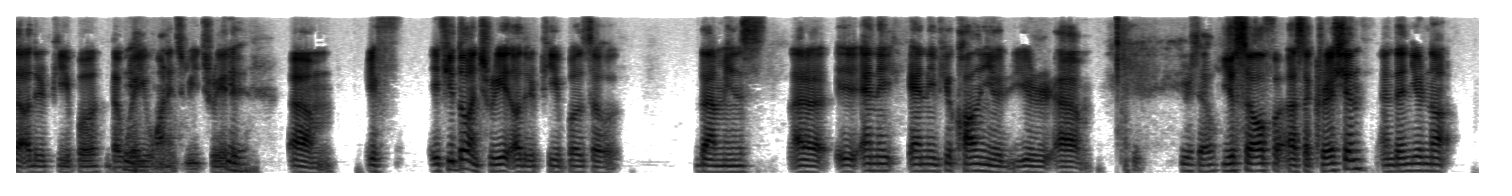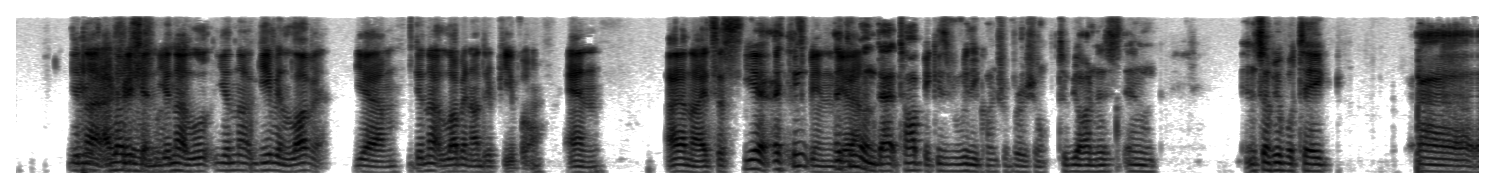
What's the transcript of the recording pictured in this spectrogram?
the other people the way Yeah. you want it to be yeah. Treated um if if you don't treat other people so that means uh, and and if you're calling your your um yourself. yourself as a christian and then you're not you're You're not not a christian you're not you're not giving loving yeah you're not loving other people. And i don't know it's just yeah i It's think been- i think on that topic is really controversial to be honest and and some people take uh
